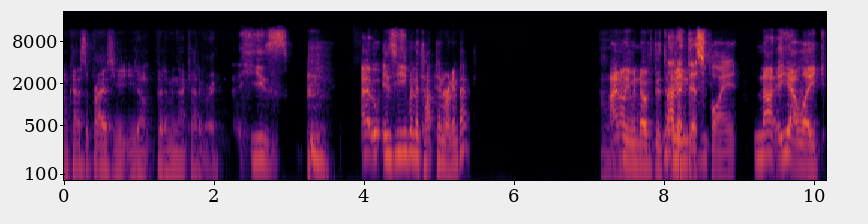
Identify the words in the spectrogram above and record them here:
I'm kind of surprised you you don't put him in that category. He's uh, is he even a top 10 running back? I don't even know if it's Not I mean, at this point. not yeah like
